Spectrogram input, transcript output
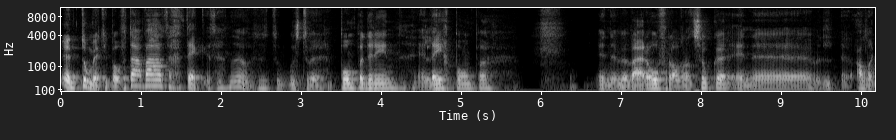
En toen werd hij boven het water getekt. Nou, toen moesten we pompen erin en leegpompen. En eh, we waren overal aan het zoeken en uh, alle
